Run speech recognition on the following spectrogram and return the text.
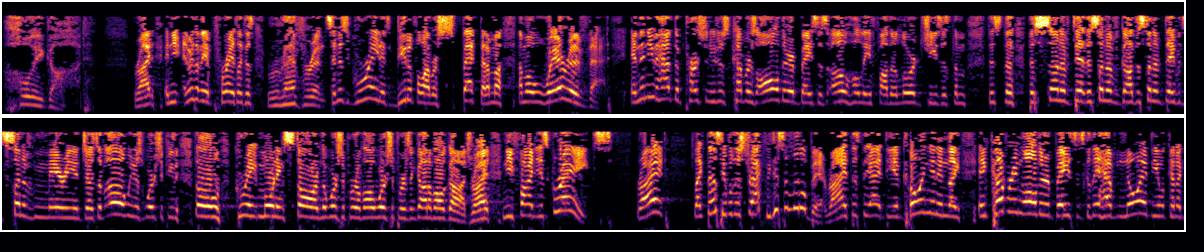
Holy God right? And you, every time they pray, it's like this reverence. And it's great. It's beautiful. I respect that. I'm, a, I'm aware of that. And then you have the person who just covers all their bases. Oh, Holy Father, Lord Jesus, the, this, the, the Son of De- the Son of God, the Son of David, Son of Mary and Joseph. Oh, we just worship you. The great morning star and the worshiper of all worshipers and God of all gods, right? And you find it's great, right? Like those people distract me just a little bit, right? That's the idea of going in and like and covering all their bases because they have no idea what kind of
